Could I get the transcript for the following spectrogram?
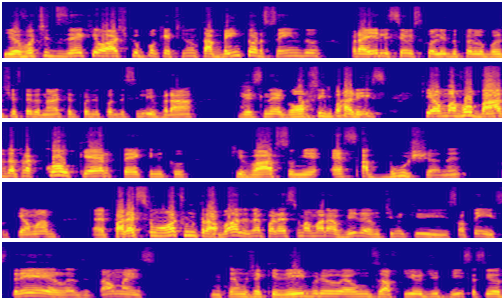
E eu vou te dizer que eu acho que o Pochettino está bem torcendo para ele ser escolhido pelo Manchester United para ele poder se livrar desse negócio em Paris, que é uma roubada para qualquer técnico que vá assumir essa bucha, né? Porque é uma é, parece um ótimo trabalho, né? Parece uma maravilha, é um time que só tem estrelas e tal, mas em termos de equilíbrio é um desafio difícil. Assim, eu,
